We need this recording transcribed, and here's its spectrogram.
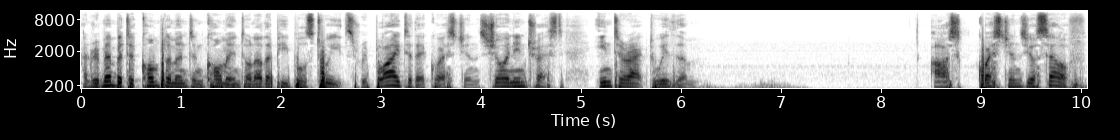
And remember to compliment and comment on other people's tweets, reply to their questions, show an interest, interact with them. Ask questions yourself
